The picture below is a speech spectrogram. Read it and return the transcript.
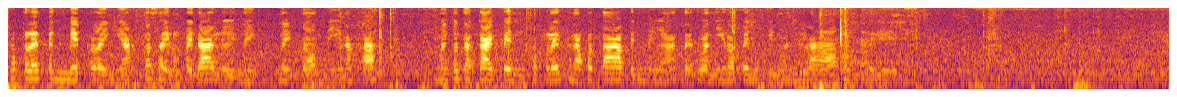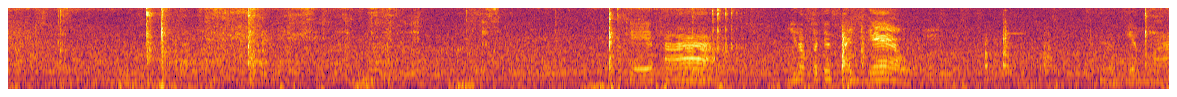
ช็อกโกแลตเป็นเม็ดอะไรเงี้ย ก็ใส่ลงไปได้เลยในในตอนนี้นะคะ มันก็จะกลายเป็นช็อกโกแลตพานาคอต้าเป็นเนื้อ แต่วันนี้เราเป็นกลิ่นวานิลลาเป็นเพลนโอเคค่ะ นี่เราก็จะใส่แก้วที่เราเตรียมไว้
